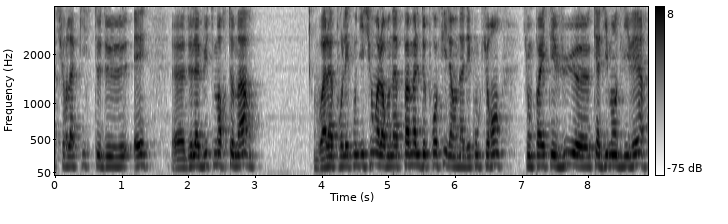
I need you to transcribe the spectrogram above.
sur la piste de haie. Euh, de la butte Mortemar. Voilà pour les conditions. Alors on a pas mal de profils, hein. on a des concurrents qui n'ont pas été vus euh, quasiment de l'hiver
